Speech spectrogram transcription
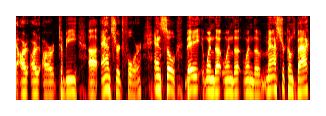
are, are, are, to be uh, answered for. And so they, when the, when, the, when the master comes back,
